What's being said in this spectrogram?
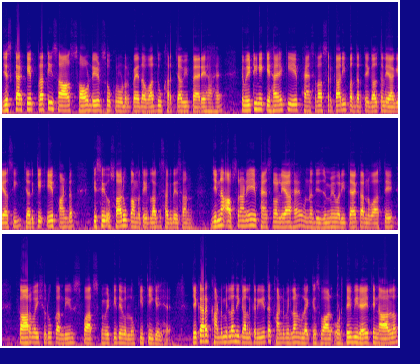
ਜਿਸ ਕਰਕੇ ਪ੍ਰਤੀ ਸਾਲ 100-150 ਕਰੋੜ ਰੁਪਏ ਦਾ ਵਾਧੂ ਖਰਚਾ ਵੀ ਪੈ ਰਿਹਾ ਹੈ। ਕਮੇਟੀ ਨੇ ਕਿਹਾ ਹੈ ਕਿ ਇਹ ਫੈਸਲਾ ਸਰਕਾਰੀ ਪੱਧਰ ਤੇ ਗਲਤ ਲਿਆ ਗਿਆ ਸੀ, ਜਦਕਿ ਇਹ ਫੰਡ ਕਿਸੇ ਉਸਾਰੂ ਕੰਮ ਤੇ ਲੱਗ ਸਕਦੇ ਸਨ। ਜਿਨ੍ਹਾਂ ਅਫਸਰਾਂ ਨੇ ਇਹ ਫੈਸਲਾ ਲਿਆ ਹੈ, ਉਹਨਾਂ ਦੀ ਜ਼ਿੰਮੇਵਾਰੀ ਤੈਅ ਕਰਨ ਵਾਸਤੇ ਕਾਰਵਾਈ ਸ਼ੁਰੂ ਕਰਨ ਦੀ ਸਿਫਾਰਸ਼ ਕਮੇਟੀ ਦੇ ਵੱਲੋਂ ਕੀਤੀ ਗਈ ਹੈ। ਜੇਕਰ ਖੰਡ ਮਿੱਲਾਂ ਦੀ ਗੱਲ ਕਰੀਏ ਤਾਂ ਖੰਡ ਮਿੱਲਾਂ ਨੂੰ ਲੈ ਕੇ ਸਵਾਲ ਉੱਠਦੇ ਵੀ ਰਹੇ ਤੇ ਨਾਲ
